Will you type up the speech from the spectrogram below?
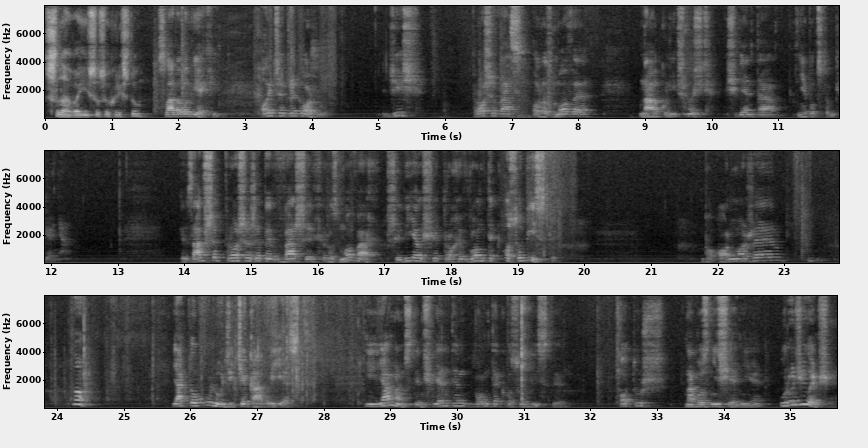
Sława Jezusu Chrystu. Sława o wieki. Ojcze Grzegorzu, dziś proszę Was o rozmowę na okoliczność święta Niebowstąpienia. Zawsze proszę, żeby w Waszych rozmowach przywijał się trochę wątek osobisty, bo on może, no, jak to u ludzi ciekawy jest. I ja mam z tym świętem wątek osobisty. Otóż na Wozniesienie urodziłem się.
